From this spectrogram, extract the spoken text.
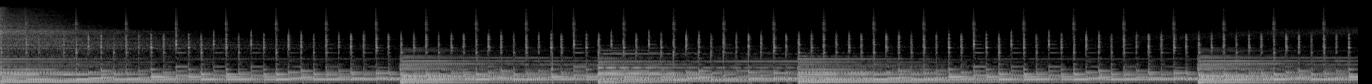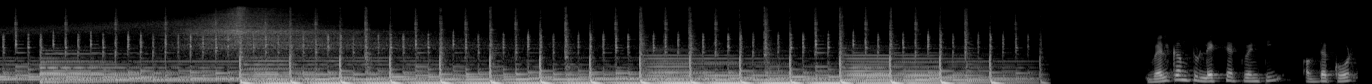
Welcome to lecture 20 of the course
